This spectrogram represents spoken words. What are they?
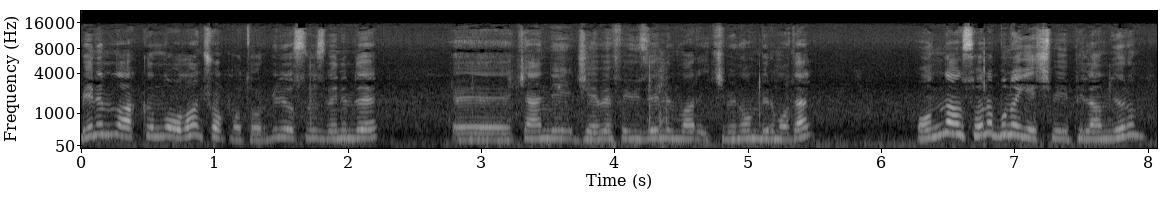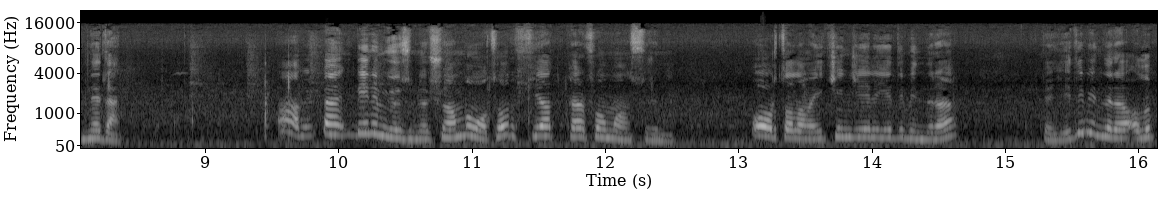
Benim de aklımda olan çok motor. Biliyorsunuz benim de e, kendi CBF 150'm var. 2011 model. Ondan sonra buna geçmeyi planlıyorum. Neden? Abi ben benim gözümde şu an bu motor fiyat performans ürünü. Ortalama ikinci eli 7000 lira ve 7000 lira alıp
